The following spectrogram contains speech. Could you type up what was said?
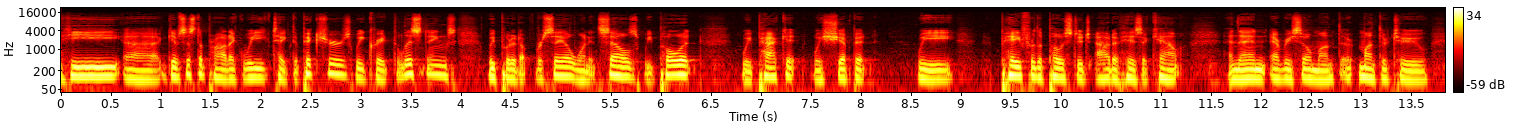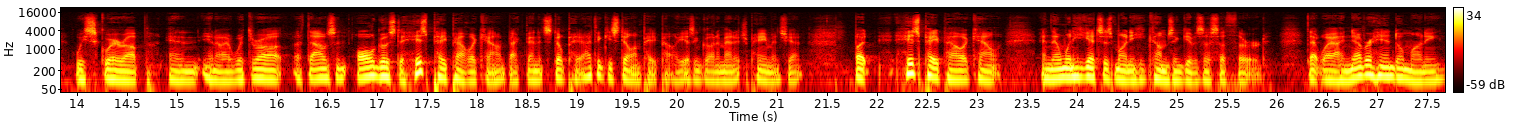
he uh, gives us the product. We take the pictures. We create the listings. We put it up for sale. When it sells, we pull it we pack it, we ship it, we pay for the postage out of his account, and then every so month or month or two we square up, and you know I withdraw a thousand. All goes to his PayPal account. Back then, it's still pay. I think he's still on PayPal. He hasn't gone to manage payments yet, but his PayPal account. And then when he gets his money, he comes and gives us a third. That way, I never handle money.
